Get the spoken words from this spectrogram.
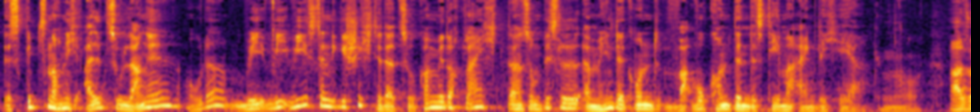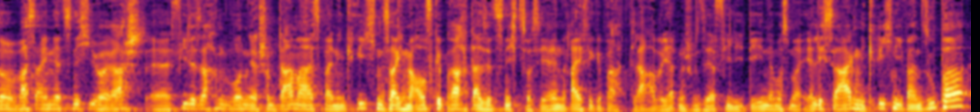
es gibt es noch nicht allzu lange, oder? Wie, wie, wie ist denn die Geschichte dazu? Kommen wir doch gleich da so ein bisschen am Hintergrund, wo kommt denn das Thema eigentlich her? Genau. Also was einen jetzt nicht überrascht, äh, viele Sachen wurden ja schon damals bei den Griechen, sage ich mal, aufgebracht, also jetzt nicht zur Serienreife gebracht, klar, aber die hatten schon sehr viele Ideen, da muss man ehrlich sagen, die Griechen, die waren super.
